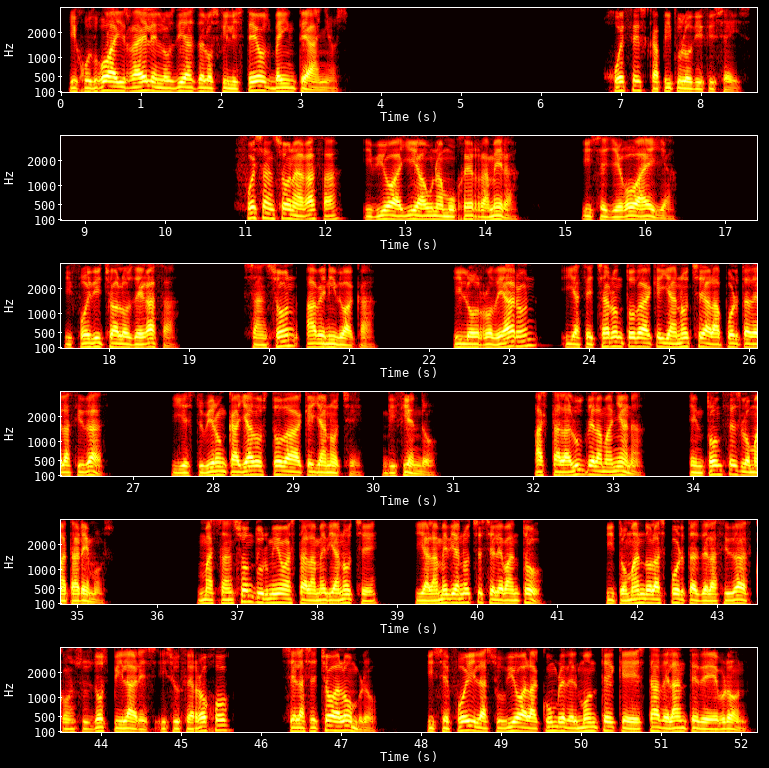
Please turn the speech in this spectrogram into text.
Y juzgó a Israel en los días de los filisteos veinte años. Jueces capítulo 16 Fue Sansón a Gaza y vio allí a una mujer ramera, y se llegó a ella. Y fue dicho a los de Gaza, Sansón ha venido acá. Y los rodearon y acecharon toda aquella noche a la puerta de la ciudad, y estuvieron callados toda aquella noche, diciendo, Hasta la luz de la mañana, entonces lo mataremos. Mas Sansón durmió hasta la medianoche, y a la medianoche se levantó, y tomando las puertas de la ciudad con sus dos pilares y su cerrojo, se las echó al hombro, y se fue y las subió a la cumbre del monte que está delante de Hebrón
